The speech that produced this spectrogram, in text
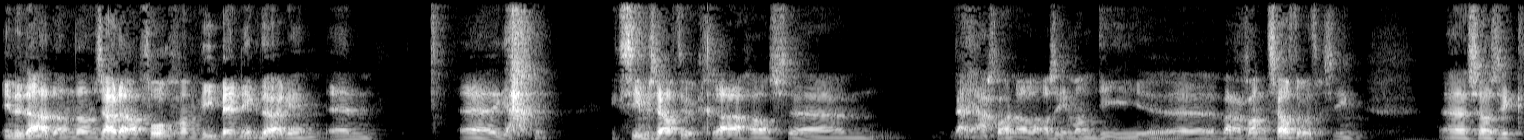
Inderdaad, dan, dan zou daarop volgen van wie ben ik daarin. En eh, ja, ik zie mezelf natuurlijk graag als, ehm, nou ja, gewoon al- als iemand die, eh, waarvan hetzelfde wordt gezien. Eh, zoals ik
